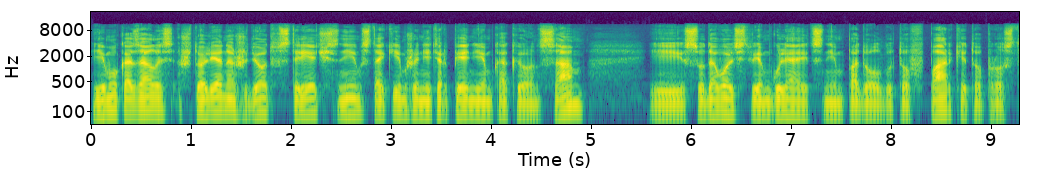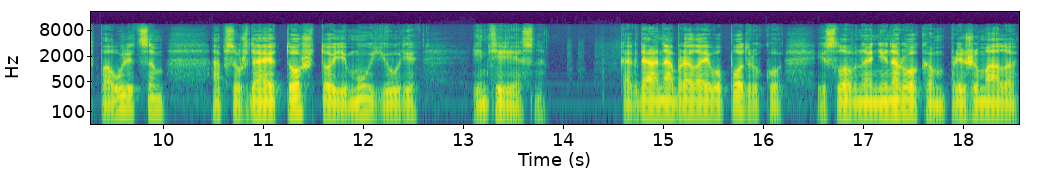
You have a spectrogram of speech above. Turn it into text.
Ему казалось, что Лена ждет встреч с ним с таким же нетерпением, как и он сам, и с удовольствием гуляет с ним подолгу то в парке, то просто по улицам, обсуждая то, что ему, Юре, интересно. Когда она брала его под руку и словно ненароком прижимала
